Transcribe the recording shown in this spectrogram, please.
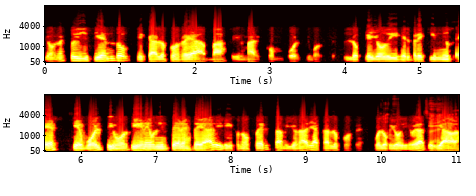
yo no estoy diciendo que Carlos Correa va a firmar con Baltimore. lo que yo dije, el breaking news es que Baltimore tiene un interés real y le hizo una oferta millonaria a Carlos Correa. Fue lo que yo dije, ¿verdad?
